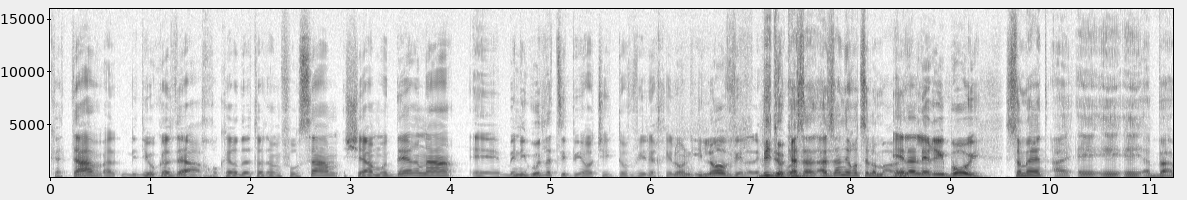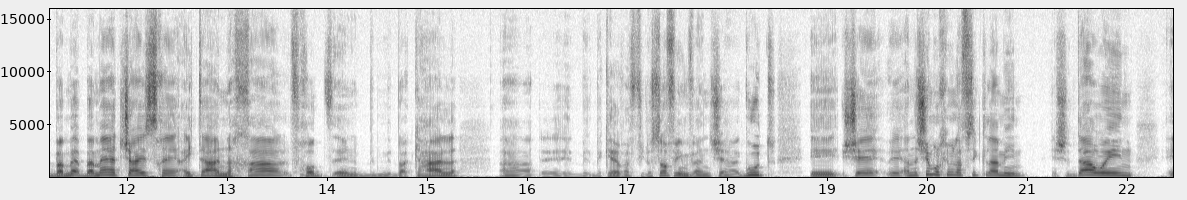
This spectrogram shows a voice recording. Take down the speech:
כתב בדיוק על זה, החוקר דתות המפורסם, שהמודרנה, אה, בניגוד לציפיות שהיא תוביל לחילון, היא לא הובילה לחילון. בדיוק, אז, אז אני רוצה לומר. אלא לריבוי. זאת אומרת, במאה ה-19 הייתה הנחה, לפחות בקהל, אה, בקרב הפילוסופים ואנשי ההגות, אה, שאנשים הולכים להפסיק להאמין. יש את דרווין, אה,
